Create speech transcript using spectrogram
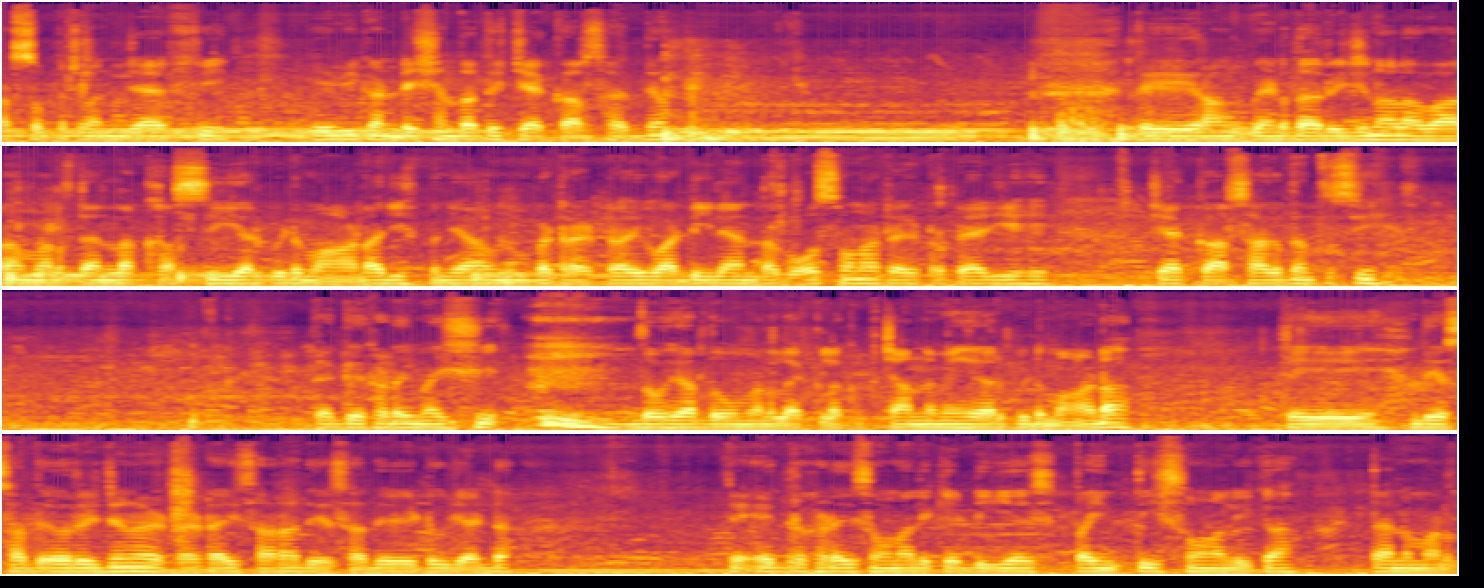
855 ਐਫਈ ਇਹ ਵੀ ਕੰਡੀਸ਼ਨ ਦਾ ਤੁਸੀਂ ਚੈੱਕ ਕਰ ਸਕਦੇ ਹੋ। ਤੇ ਰੰਗ ਪੇਂਟ ਦਾ ਓਰੀਜਨਲ ਆ 12 ਮਾਡਲ 3 ਲੱਖ 80000 ਰੁਪਏ ਡਿਮਾਂਡ ਆ ਜੀ। ਪੰਜਾਬ ਨੰਬਰ ਟਰੈਕਟਰ ਦੀ ਵਾਡੀ ਲੈਣ ਦਾ ਬਹੁਤ ਸੋਹਣਾ ਟਰੈਕਟਰ ਪਿਆ ਜੀ, ਇਹ ਚੈੱਕ ਕਰ ਸਕਦੇ ਹੋ ਤੁਸੀਂ। ਤੇ ਅੱਗੇ ਖੜਾ ਜੀ ਮੈਸ਼ੀ 2002 ਮਾਡਲ 1 ਲੱਖ 95000 ਰੁਪਏ ਡਿਮਾਂਡ ਆ। ਤੇ ਦੇ ਸਕਦੇ origignal ਟਰੈਕਟਰ ਜੀ ਸਾਰਾ ਦੇ ਸਕਦੇ A to Z ਤੇ ਇੱਧਰ ਖੜਾ ਹੀ ਸੋਨਾਲੀਕਾ DS 35 ਸੋਨਾਲੀਕਾ, ਤਿੰਨ ਮਾਡਲ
